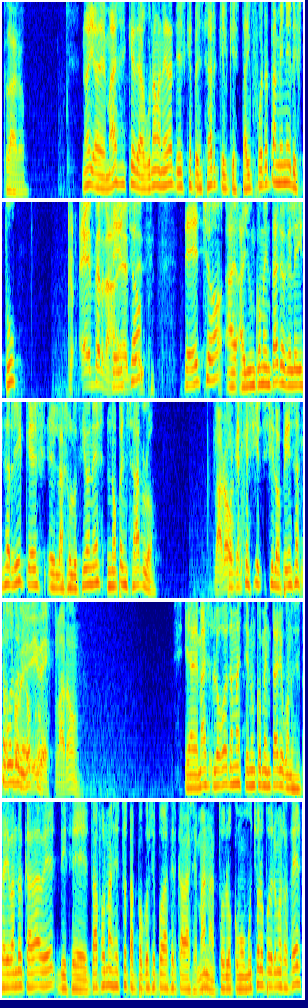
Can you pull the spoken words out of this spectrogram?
Claro. No, y además es que de alguna manera tienes que pensar que el que está ahí fuera también eres tú. Es verdad. De eh, hecho, eh, de hecho, hay un comentario que le dice Rick que es eh, la solución es no pensarlo. claro. Porque es que si, si lo piensas te no vuelves loco. claro. Y además, luego además tiene un comentario cuando se está llevando el cadáver, dice, de todas formas esto tampoco se puede hacer cada semana, todo lo, como mucho lo podremos hacer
